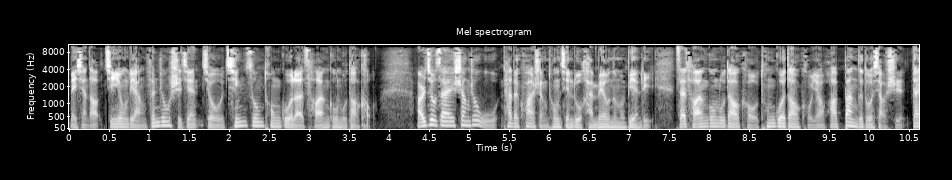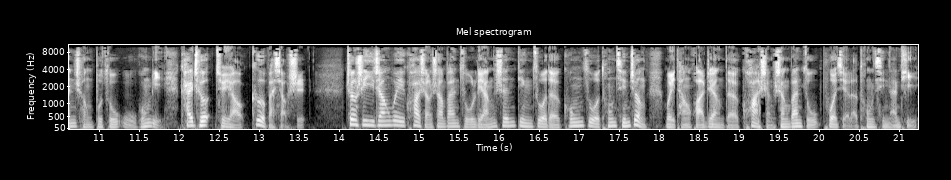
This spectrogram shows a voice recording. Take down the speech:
没想到仅用两分钟时间就轻松通过了曹安公路道口。而就在上周五，他的跨省通勤路还没有那么便利，在曹安公路道口通过道口要花半个多小时，单程不足五公里，开车却要个把小时。正是一张为跨省上班族量身定做的工作通勤证，为唐华这样的跨省上班族破解了通勤难题。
